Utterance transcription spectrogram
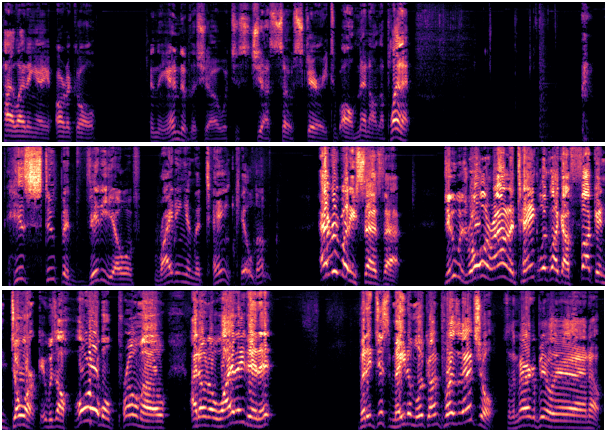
highlighting a article in the end of the show, which is just so scary to all men on the planet. His stupid video of riding in the tank killed him. Everybody says that. Dude was rolling around in a tank, looked like a fucking dork. It was a horrible promo. I don't know why they did it, but it just made him look unpresidential. So the American people, yeah, no.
